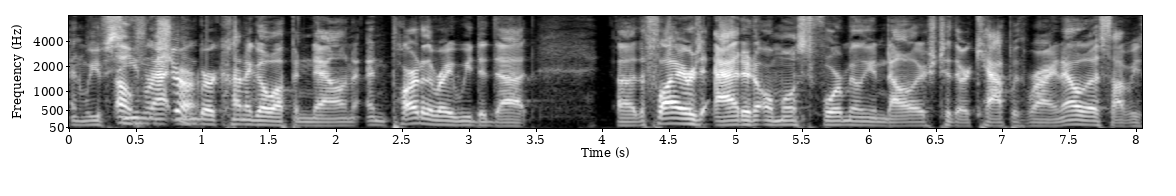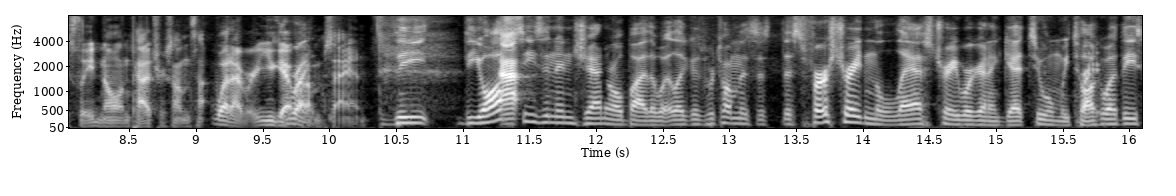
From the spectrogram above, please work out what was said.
And we've Oh, seen for that sure. number kind of go up and down. And part of the way we did that, uh, the Flyers added almost $4 million to their cap with Ryan Ellis. Obviously, Nolan Patrick's on, whatever. You get Right. what I'm saying. The the off At- season in general, by the way, like as we're talking this this first trade and the last trade we're gonna get to when we talk about these,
